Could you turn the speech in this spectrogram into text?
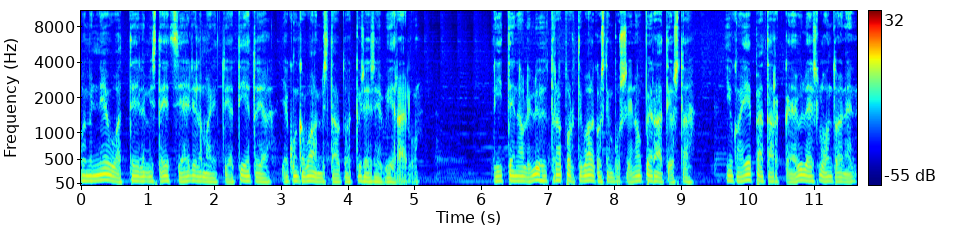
voimme neuvoa teille, mistä etsiä edellä mainittuja tietoja ja kuinka valmistautua kyseiseen vierailuun. Liitteenä oli lyhyt raportti valkoisten bussien operaatiosta, joka epätarkka ja yleisluontoinen,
